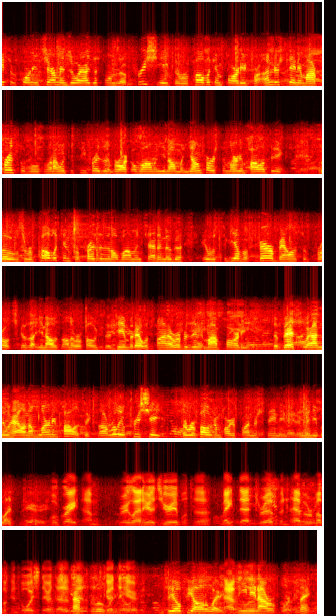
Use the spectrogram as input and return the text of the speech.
Investigates reporting Chairman Joy, I just wanted to appreciate the Republican Party for understanding my principles when I went to see President Barack Obama. You know, I'm a young person learning politics, so it was Republican for President Obama in Chattanooga. It was to give a fair, balanced approach because, you know, I was the only Republican to attend, but that was fine. I represented my party the best way I knew how, and I'm learning politics. So I really appreciate the Republican Party for understanding that, and many blessings. Well, great. I'm very glad to hear that you're able to make that trip and have a Republican voice there at that event. Absolutely. That's good to hear. GOP all the way. Absolutely. CNN, our report. Thanks.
